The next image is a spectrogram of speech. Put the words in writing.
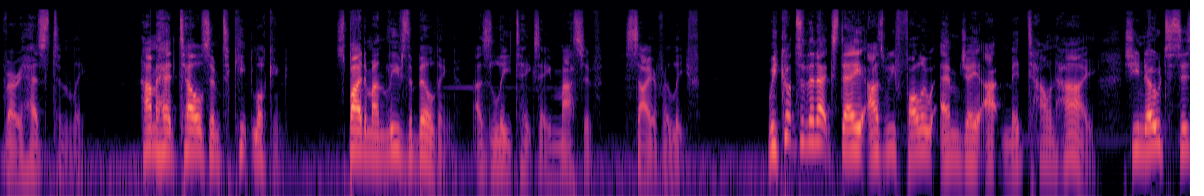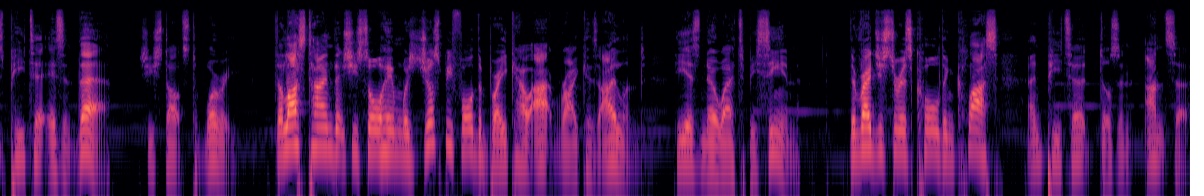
very hesitantly. Hammerhead tells him to keep looking. Spider-Man leaves the building as Li takes a massive sigh of relief. We cut to the next day as we follow MJ at Midtown High. She notices Peter isn't there. She starts to worry. The last time that she saw him was just before the breakout at Rikers Island. He is nowhere to be seen. The register is called in class and Peter doesn't answer.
